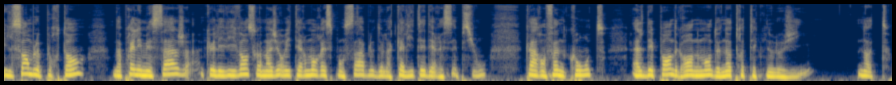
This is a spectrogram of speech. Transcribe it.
Il semble pourtant, d'après les messages, que les vivants soient majoritairement responsables de la qualité des réceptions, car en fin de compte, elles dépendent grandement de notre technologie. Note.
